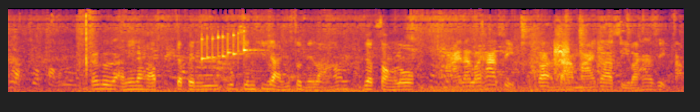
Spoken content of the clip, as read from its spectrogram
เกือบเกือบสองโลก็คืออันนี้นะครับจะเป็นลูกชิ้นที่ใหญ่ที่สุดในร้านเกือบสองโล ไม้ละร้อยห้าสิบก็สามไม้ก็สี่ร้อยห้าสิบครับ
